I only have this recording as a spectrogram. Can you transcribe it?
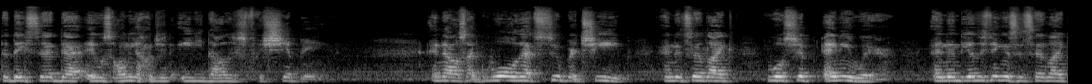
that they said that it was only $180 for shipping. And I was like, whoa, that's super cheap. And it said, like, we'll ship anywhere. And then the other thing is, it said, like,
